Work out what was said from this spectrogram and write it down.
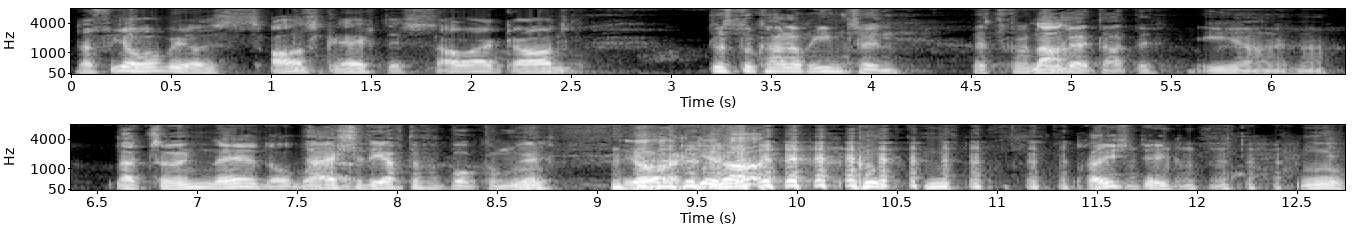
Dafür habe ich als Ausgleich das Sauerkraut. Tust du Kalorien zählen? Weißt du von. Kohlenhydrate? Ich auch nicht, ne? Na, Zöhn nicht, aber. Da steht eh auf der Verpackung, gell? Ja, genau. Richtig. Hm.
